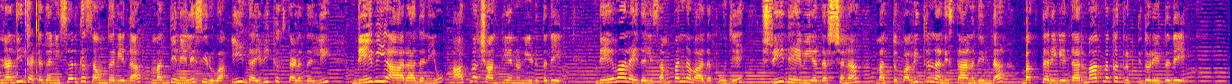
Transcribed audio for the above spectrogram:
ನದಿ ತಟದ ನಿಸರ್ಗ ಸೌಂದರ್ಯದ ಮಧ್ಯೆ ನೆಲೆಸಿರುವ ಈ ದೈವಿಕ ಸ್ಥಳದಲ್ಲಿ ದೇವಿಯ ಆರಾಧನೆಯು ಆತ್ಮಶಾಂತಿಯನ್ನು ನೀಡುತ್ತದೆ. ದೇವಾಲಯದಲ್ಲಿ ಸಂಪನ್ನವಾದ ಪೂಜೆ, ಶ್ರೀದೇವಿಯ ದರ್ಶನ ಮತ್ತು ಪವಿತ್ರ ನದಿ ಸ್ಥಾನದಿಂದ ಭಕ್ತರಿಗೆ ಧರ್ಮಾತ್ಮಕ ತೃಪ್ತಿ ದೊರೆಯುತ್ತದೆ.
